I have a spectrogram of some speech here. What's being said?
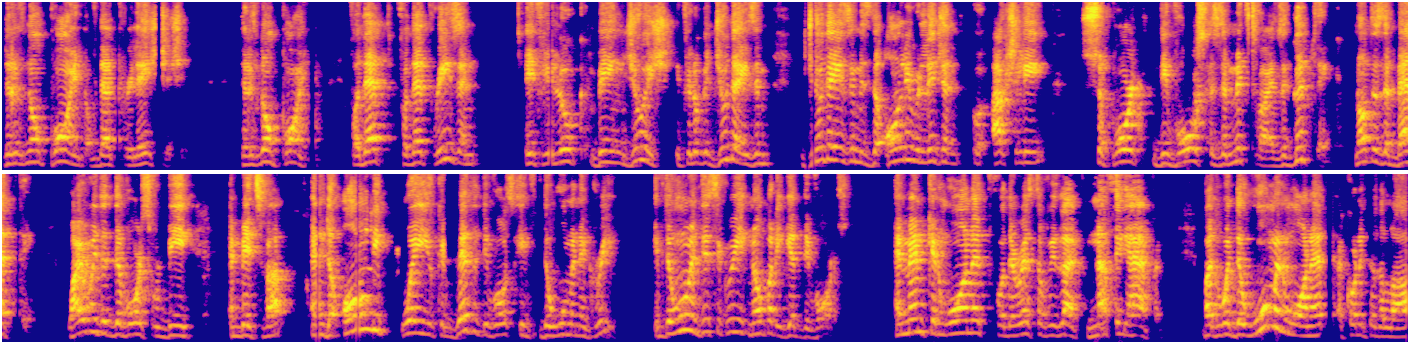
there is no point of that relationship. There is no point. For that, for that reason, if you look being Jewish, if you look at Judaism, Judaism is the only religion who actually support divorce as a mitzvah, as a good thing, not as a bad thing. Why would the divorce would be a mitzvah? And the only way you can get a divorce if the woman agree. If the woman disagree, nobody get divorced. A man can want it for the rest of his life. Nothing happened. But when the woman want it, according to the law,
